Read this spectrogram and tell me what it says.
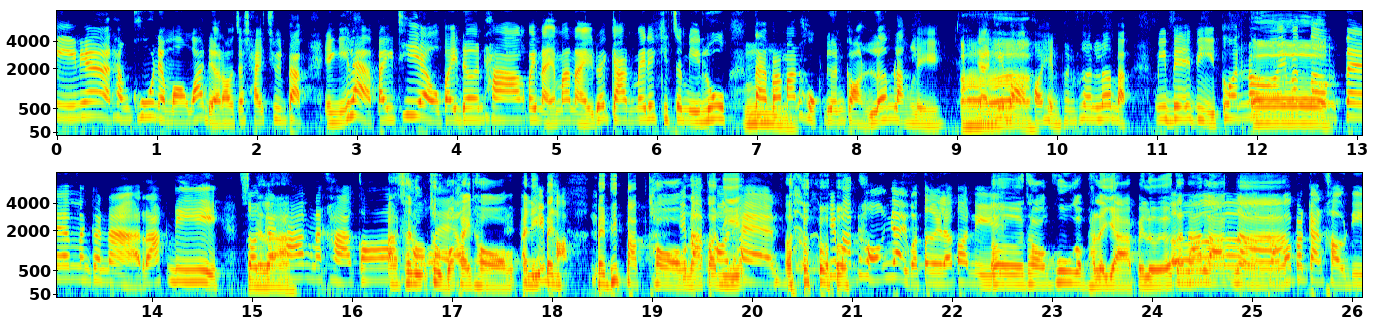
นี้เนี่ยทั้งคู่เนี่ยมองว่าเดี๋ยวเราจะใช้ชีวิตแบบ อย่างนี้แหละไปเที่ยวไปเดินทางไปไหนมาไหน ด้วยกันไม่ได้คิดจะมีลูก อืมแต่ประมาณ 6 เดือนก่อนเริ่มลังเล อ่าอย่างที่บอกพอเห็นเพื่อนๆ เริ่มแบบ มีเบบีตัวน้อยเออ มาเติมเต็มมันก็น่ารักดีจนกระทั่งนะคะก็อะสรุปสรุปว่าใครท้อง อันนี้เป็นพี่ปั๊บ เป็นพี่ปั๊บทองพี่นะปั๊บตอนท้องนี้ แทน พี่ปั๊บท้องใหญ่กว่าเตยแล้วตอนนี้ เออท้องคู่กับภรรยาไปเลยเออแต่น่ารักนะเออเขาก็ประกาศข่าวดี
